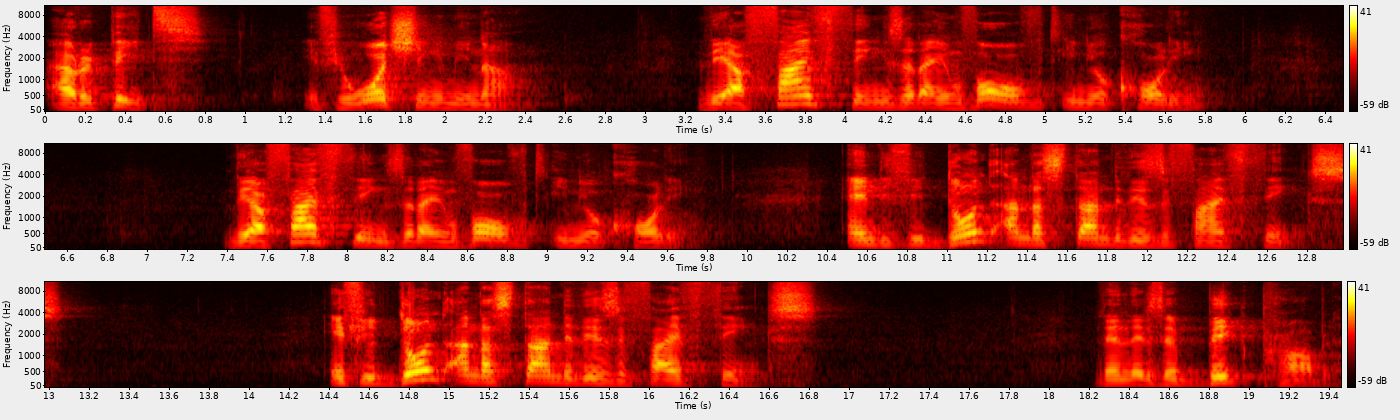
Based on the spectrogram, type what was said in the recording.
I repeat, if you're watching me now, there are five things that are involved in your calling. There are five things that are involved in your calling. And if you don't understand these five things, if you don't understand these five things, then there is a big problem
